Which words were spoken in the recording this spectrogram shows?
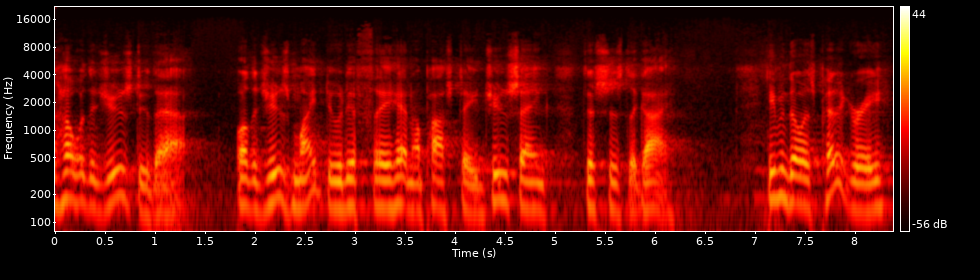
how would the Jews do that? Well, the Jews might do it if they had an apostate Jew saying, This is the guy, even though his pedigree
